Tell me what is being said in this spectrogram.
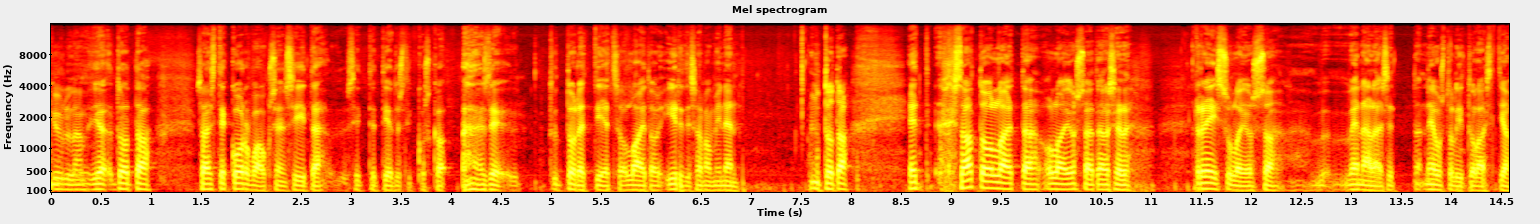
Kyllä. ja tota, sai sitten korvauksen siitä sitten tietysti, koska se todettiin, että se on laiton irtisanominen. Mutta tota, et saattoi olla, että ollaan jossain tällaisella reissulla, jossa venäläiset, neuvostoliittolaiset ja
